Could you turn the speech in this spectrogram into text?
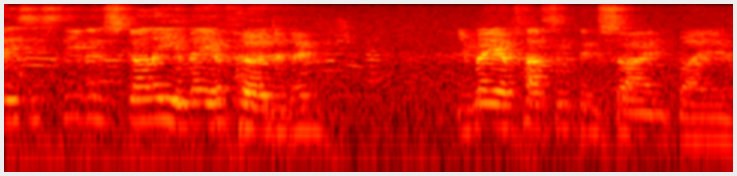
this is Stephen Scully. You may have heard of him. You may have had something signed by him.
